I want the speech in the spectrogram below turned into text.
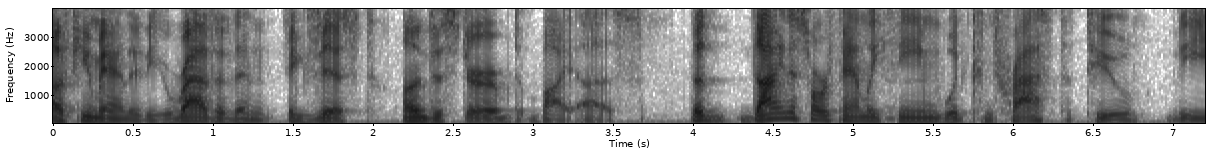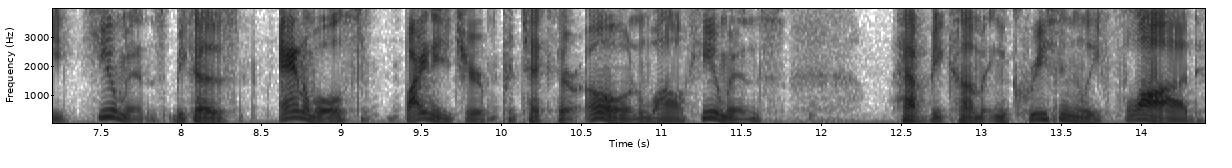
of humanity rather than exist undisturbed by us. The dinosaur family theme would contrast to the humans because animals, by nature, protect their own, while humans have become increasingly flawed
